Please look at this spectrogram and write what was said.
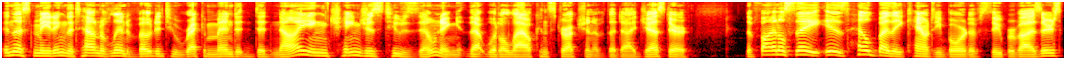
In this meeting, the town of Lind voted to recommend denying changes to zoning that would allow construction of the digester. The final say is held by the County Board of Supervisors,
